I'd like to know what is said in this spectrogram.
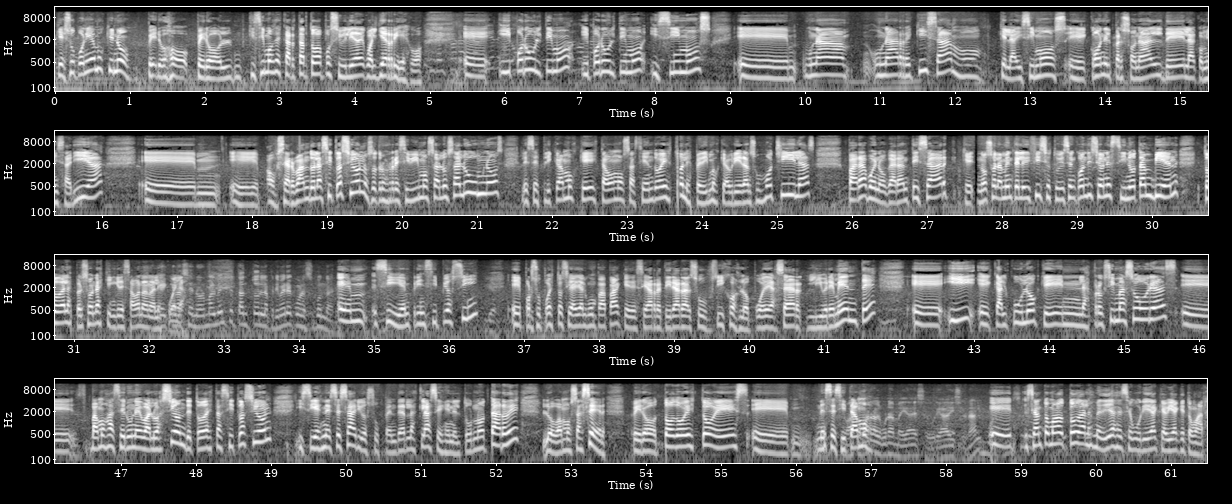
que suponíamos que no, pero, pero quisimos descartar toda posibilidad de cualquier riesgo. Eh, y por último, y por último hicimos una, una requisa que la hicimos eh, con el personal de la comisaría, eh, eh, observando la situación, nosotros recibimos a los alumnos, les explicamos que estábamos haciendo esto, les pedimos que abrieran sus mochilas para, bueno, garantizar que no solamente el edificio estuviese en condiciones, sino también todas las personas que ingresaban a la escuela. Clase normalmente tanto en la primera como en la secundaria? Em, sí, en principio sí. por supuesto, si hay algún papá que desea retirar a sus hijos, lo puede hacer libremente. Eh, y eh, calculo que en las próximas horas eh, vamos a hacer una evaluación de toda esta situación y si es necesario suspender las clases en el turno tarde, lo vamos a hacer. Pero todo esto es, necesitamos... ¿Va alguna medida de seguridad adicional? se han tomado todas las medidas de seguridad que había que tomar,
